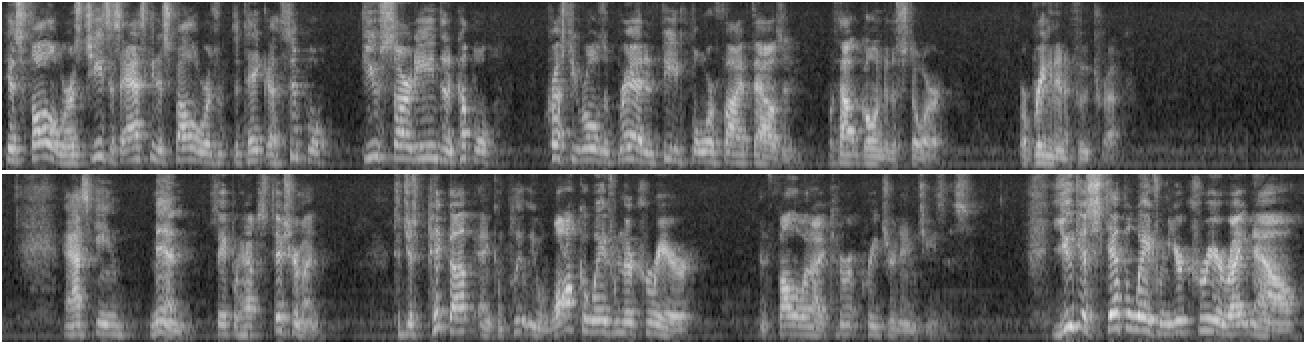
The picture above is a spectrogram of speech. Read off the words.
his followers, Jesus asking his followers to take a simple few sardines and a couple crusty rolls of bread and feed four or five thousand without going to the store or bringing in a food truck. Asking men, say perhaps fishermen, to just pick up and completely walk away from their career and follow an itinerant preacher named Jesus. You just step away from your career right now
